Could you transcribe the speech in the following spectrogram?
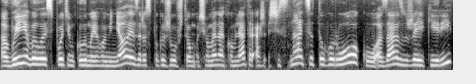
Виявилось потім, коли ми його міняли, я зараз покажу, що, що в мене акумулятор аж 16-го року, а зараз вже який рік.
